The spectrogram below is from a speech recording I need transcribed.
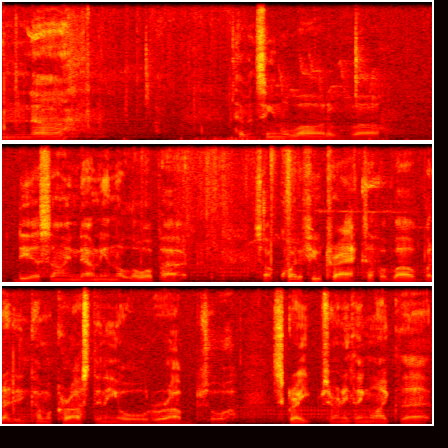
And uh, haven't seen a lot of uh, deer sign down in the lower part. Saw quite a few tracks up above, but I didn't come across any old rubs or scrapes or anything like that.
